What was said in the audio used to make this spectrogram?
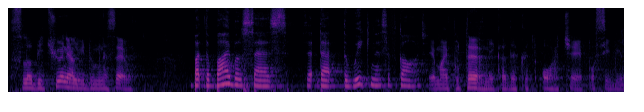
slăbiciunea lui Dumnezeu But the Bible says that, that the weakness of God e mai puternică decât orice e posibil.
